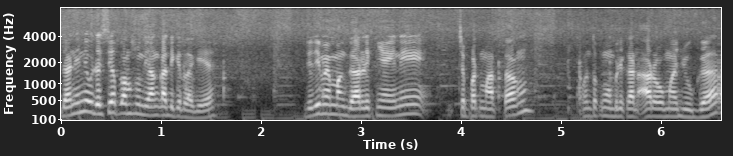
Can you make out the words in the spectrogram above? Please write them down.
Dan ini udah siap langsung diangkat dikit lagi ya. Jadi memang garlicnya ini cepat matang untuk memberikan aroma juga.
